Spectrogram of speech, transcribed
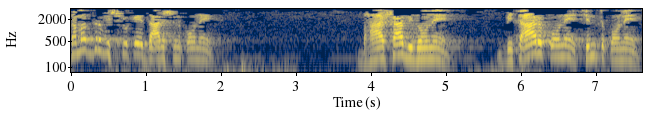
समग्र विश्व के दार्शनिकों ने, भाषाविदों ने, विचारकों ने, चिंतकों ने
